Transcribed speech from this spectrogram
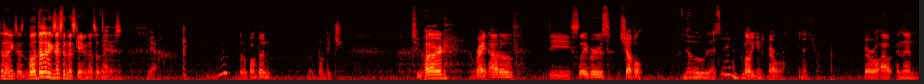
Doesn't exist. Well, it doesn't exist in this game, and that's what Yeah. matters. Yeah, Little bumping little bumpage. too hard, right out of the slaver's shovel. No, that's it. Well, you can just barrel roll. Yeah, that's true. barrel out and then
